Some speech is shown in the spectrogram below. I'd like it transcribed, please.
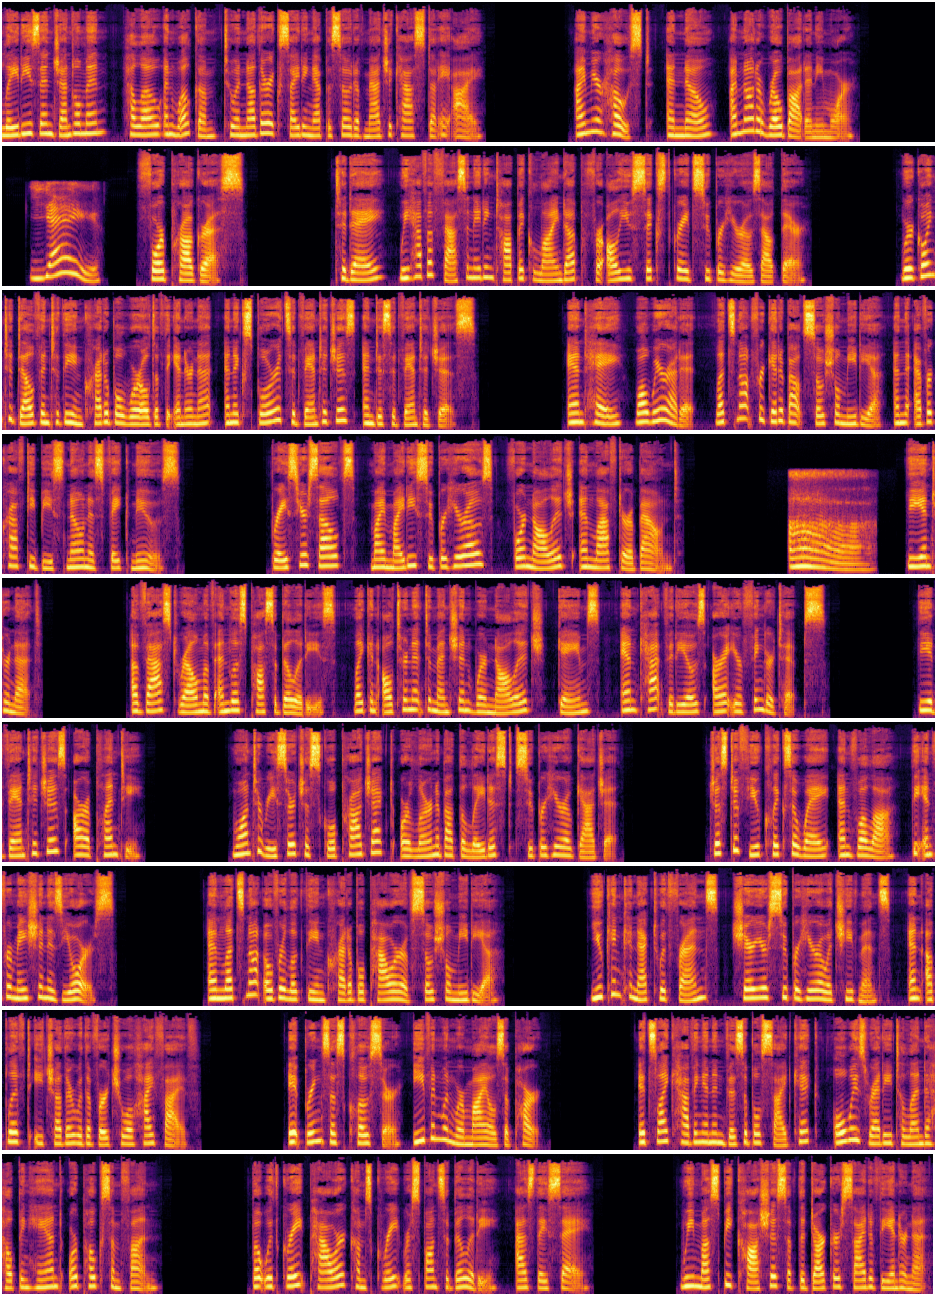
Ladies and gentlemen, hello and welcome to another exciting episode of Magicast.ai. I'm your host, and no, I'm not a robot anymore. Yay! For progress. Today, we have a fascinating topic lined up for all you 6th grade superheroes out there. We're going to delve into the incredible world of the internet and explore its advantages and disadvantages. And hey, while we're at it, let's not forget about social media and the evercrafty beast known as fake news. Brace yourselves, my mighty superheroes, for knowledge and laughter abound. Ah, The Internet. A vast realm of endless possibilities, like an alternate dimension where knowledge, games, and cat videos are at your fingertips. The advantages are aplenty. Want to research a school project or learn about the latest superhero gadget? Just a few clicks away, and voila, the information is yours. And let's not overlook the incredible power of social media. You can connect with friends, share your superhero achievements, and uplift each other with a virtual high five. It brings us closer, even when we're miles apart. It's like having an invisible sidekick, always ready to lend a helping hand or poke some fun. But with great power comes great responsibility, as they say. We must be cautious of the darker side of the internet.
